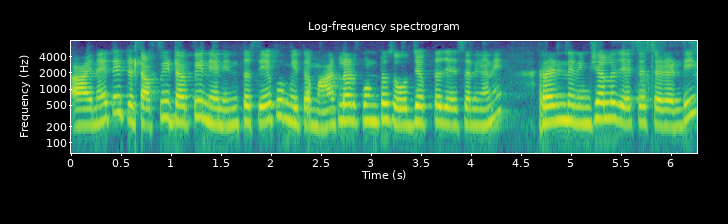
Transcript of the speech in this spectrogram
ఆయన అయితే ఇట్లా టప్పి టప్పి నేను ఇంతసేపు మీతో మాట్లాడుకుంటూ సోది చెప్తా చేశాను కానీ రెండు నిమిషాల్లో చేసేస్తాడండి.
